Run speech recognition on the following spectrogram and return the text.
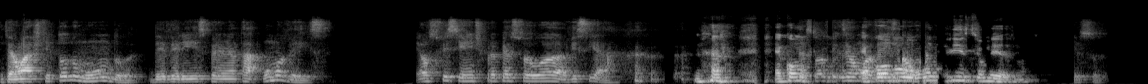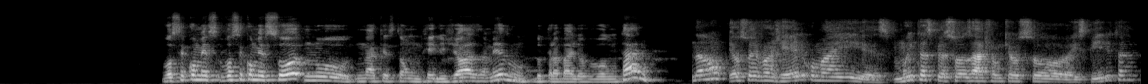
Então, eu acho que todo mundo deveria experimentar uma vez. É o suficiente para a pessoa viciar. é como, é como um vício mesmo. Isso. Você, come, você começou no, na questão religiosa mesmo, do trabalho voluntário? Não, eu sou evangélico, mas muitas pessoas acham que eu sou espírita.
